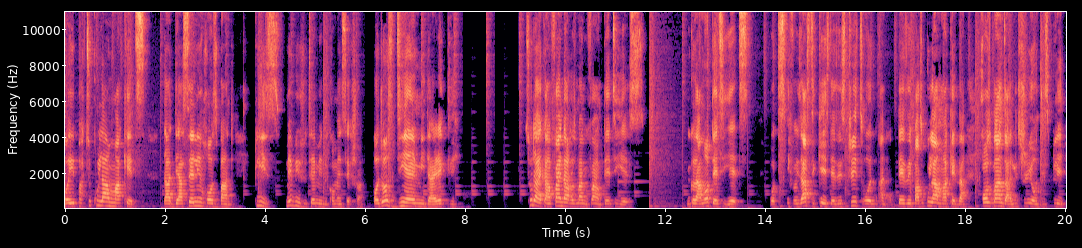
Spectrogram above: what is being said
or a particular market that they are selling husband please maybe you should tell me in the comment section or just dm me directly so that i can find that husband before i'm 30 years. Because i'm not 30 yet. But if that's the case there's a street or and there's a particular market that husbands are literally on display.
